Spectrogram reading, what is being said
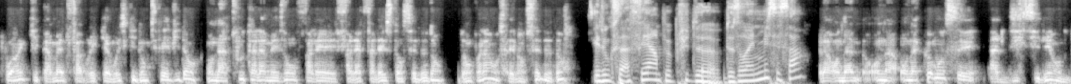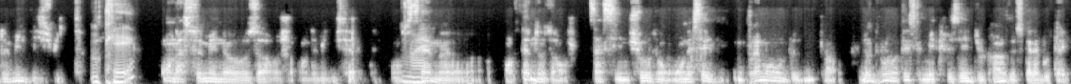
point qui permet de fabriquer un whisky. Donc c'est évident, on a tout à la maison, fallait fallait fallait se lancer dedans. Donc voilà, on s'est lancé dedans. Et donc ça a fait un peu plus de deux ans et demi, c'est ça? Alors on a on a on a commencé à distiller en 2018. Ok. On a semé nos orges en 2017. On sème euh, on sème nos orges. Ça c'est une chose. On, on essaie vraiment de, notre volonté, c'est de maîtriser du grain jusqu'à la bouteille.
